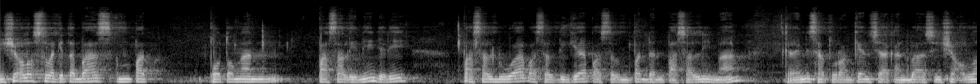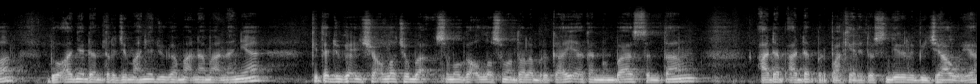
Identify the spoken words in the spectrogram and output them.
Insya Allah setelah kita bahas empat potongan pasal ini, jadi pasal 2, pasal 3, pasal 4, dan pasal 5. Karena ini satu rangkaian saya akan bahas insya Allah. Doanya dan terjemahnya juga makna-maknanya. Kita juga insya Allah coba semoga Allah SWT berkahi akan membahas tentang adab-adab berpakaian itu sendiri lebih jauh ya.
